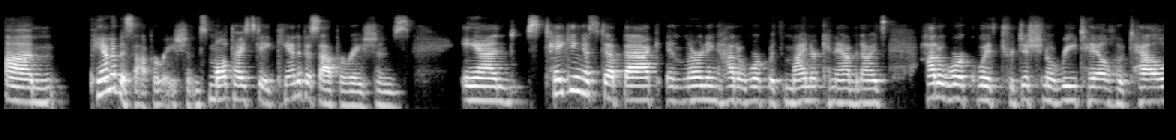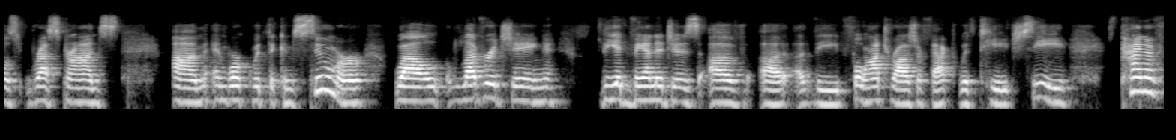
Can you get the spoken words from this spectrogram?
um, cannabis operations, multi state cannabis operations, and taking a step back and learning how to work with minor cannabinoids, how to work with traditional retail, hotels, restaurants, um, and work with the consumer while leveraging the advantages of uh, the full entourage effect with THC kind of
